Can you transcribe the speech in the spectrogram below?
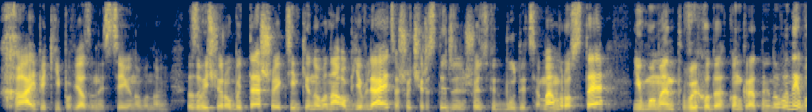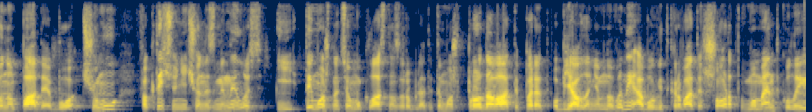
хайп, який пов'язаний з цією новиною, зазвичай робить те, що як тільки новина об'являється, що через тиждень щось відбудеться. Мем росте, і в момент виходу конкретної новини воно падає. Бо чому фактично нічого не змінилось, і ти можеш на цьому класно заробляти. Ти можеш продавати перед об'явленням новини або відкривати шорт в момент, коли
